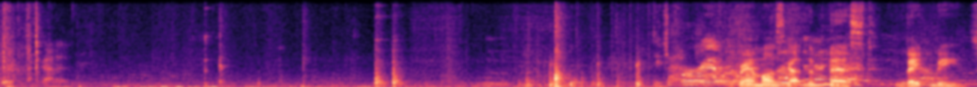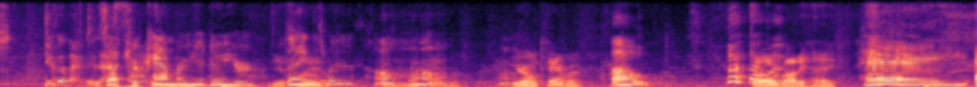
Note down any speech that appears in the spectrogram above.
Here, got it. Did you forever? Grandma's got the Nothing I best baked beans. Did you go back to Is that that your site? camera you do your Yes, things ma'am. with? Uh huh. You're on camera. Oh, Tell everybody hey. hey.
